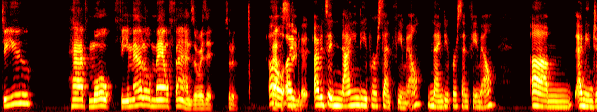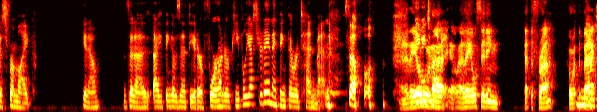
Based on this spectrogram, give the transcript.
Do you have more female or male fans, or is it sort of? Oh, I, I would say 90% female, 90% female. Um, I mean, just from like, you know, I was in a, I think I was in a theater 400 people yesterday, and I think there were 10 men. So, and are they all uh, are they all sitting at the front? or at the back.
